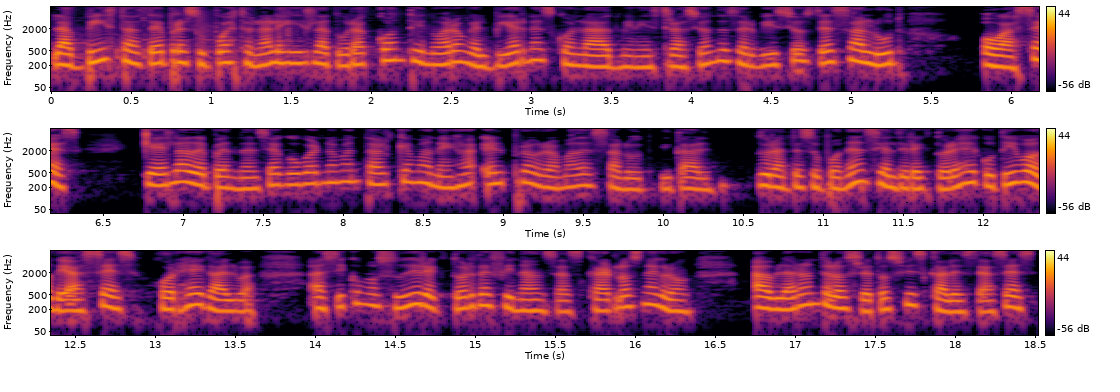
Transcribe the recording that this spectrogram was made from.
Las vistas de presupuesto en la legislatura continuaron el viernes con la Administración de Servicios de Salud, o ACES, que es la dependencia gubernamental que maneja el programa de salud vital. Durante su ponencia, el director ejecutivo de ACES, Jorge Galva, así como su director de finanzas, Carlos Negrón, hablaron de los retos fiscales de ACES,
